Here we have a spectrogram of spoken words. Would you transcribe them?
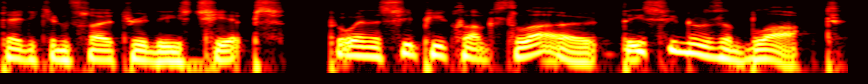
data can flow through these chips, but when the CPU clock's low, these signals are blocked.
